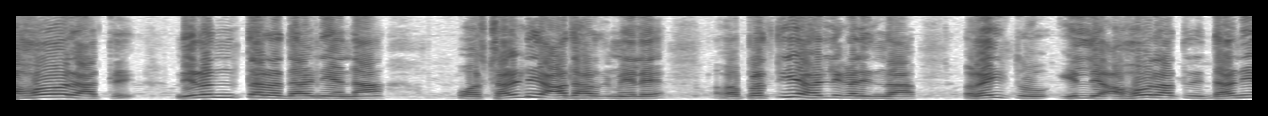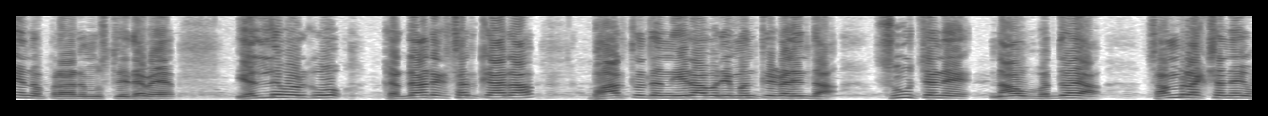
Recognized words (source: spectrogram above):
ಅಹೋರಾತ್ರಿ ನಿರಂತರ ಧರಣಿಯನ್ನು ಸರಳಿ ಆಧಾರದ ಮೇಲೆ ಪ್ರತಿ ಹಳ್ಳಿಗಳಿಂದ ರೈತರು ಇಲ್ಲಿ ಅಹೋರಾತ್ರಿ ಧರಣಿಯನ್ನು ಪ್ರಾರಂಭಿಸ್ತಿದ್ದೇವೆ. ಎಲ್ಲಿವರೆಗೂ ಕರ್ನಾಟಕ ಸರ್ಕಾರ, ಭಾರತದ ನೀರಾವರಿ ಮಂತ್ರಿಗಳಿಂದ ಸೂಚನೆ, ನಾವು ಭದ್ರ, ಸಂರಕ್ಷಣೆಗೆ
